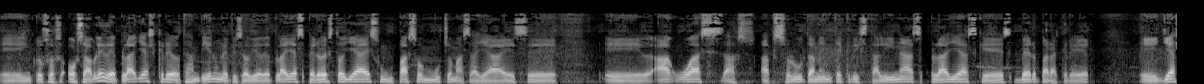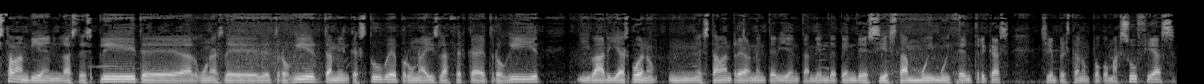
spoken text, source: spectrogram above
Eh, incluso os, hablé de playas, creo también, un episodio de playas, pero esto ya es un paso mucho más allá. Es eh, eh aguas absolutamente cristalinas, playas que es ver para creer. Eh, ya estaban bien las de Split, eh, algunas de, de Trogir también que estuve, por una isla cerca de Trogir, y varias, bueno, mm, estaban realmente bien. También depende si están muy, muy céntricas, siempre están un poco más sucias.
